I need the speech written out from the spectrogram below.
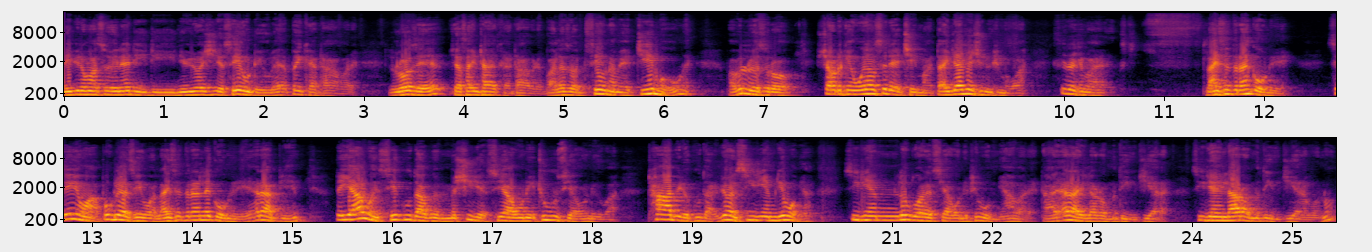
နေပြည်တော်မှာဆိုရင်လည်းဒီဒီနေပြည်တော်ရှိတဲ့ဆေးရုံတွေကိုလည်းအပိတ်ခံထားရပါတယ်လောလောဆယ်ပြဆိုင်ထားခံထားရပါတယ်ဘာလဲဆိုတော့ဆေးရုံနာမည်ကြေးမုံတဲ့ဘာဖြစ်လို့လဲဆိုတော့ရှောက်တခင်ဝေရောက်စစ်တဲ့အချိန်မှာတိုင်ကြားချက်ရှိလို့ရှိမှာကွာစစ်တဲ့အချိန်မှာ license တရန်ကုန်နေတယ်ဆေးရုံကပုတ်ကလဆေးရုံက license တရန်လည်းကုန်နေတယ်အဲ့ဒါအပြင်တရားဝင်ဆေးကုသခွင့်မရှိတဲ့ဆရာဝန်တွေအထူးဆရာဝန်တွေကထားပြီးတော့ကုသတယ်ပြောရင် CDM လေးပေါ့ဗျာ CDM လောက်သွားတဲ့ဆရာဝန်တွေဖြစ်ဖို့များပါတယ်ဒါအဲ့ဒါတွေကတော့မသိဘူးကြည့်ရတာ CDM လာတော့မသိဘူးကြည့်ရတာပေါ့နော်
